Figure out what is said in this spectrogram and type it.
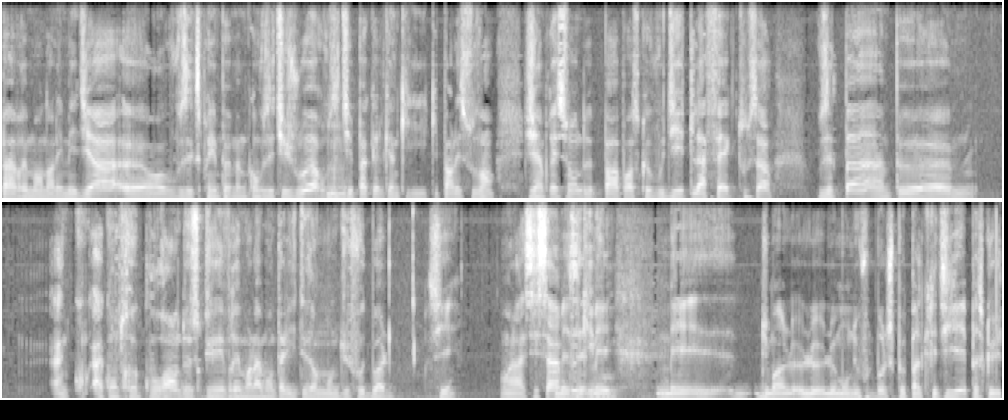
pas vraiment dans les médias, euh, vous vous exprimez peu, même quand vous étiez joueur, vous Mhm. n'étiez pas quelqu'un qui, qui parlait souvent. J'ai l'impression, de par rapport à ce que vous dites, l'affect, tout ça, vous n'êtes pas un peu euh, un à contre-courant de ce qu'est vraiment la mentalité dans le monde du football? Si Voilà, c'est ça un Mais peu c'est- qui mais- vous... Mais du moins, le, le- le monde du football, je peux pas le critiquer parce que je,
